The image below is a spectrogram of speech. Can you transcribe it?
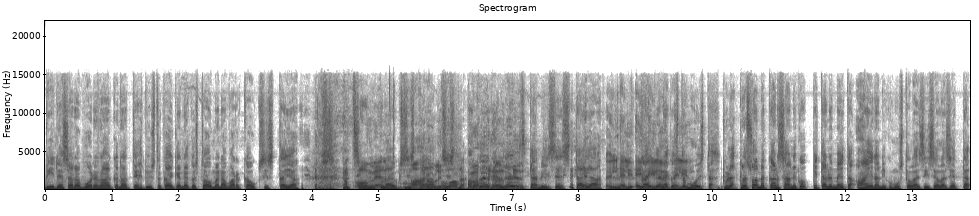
500 vuoden aikana tehdyistä kaiken näköistä omenavarkauksista ja pitsimypläyksistä ja Mahdollisista. lompakoiden löytämisestä ja Eli- eli- ei- kaiken näköistä eli- muista. Kyllä, kyllä Suomen kansa on niinku pitänyt meitä aina niinku mustalaisia sellaisia, että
